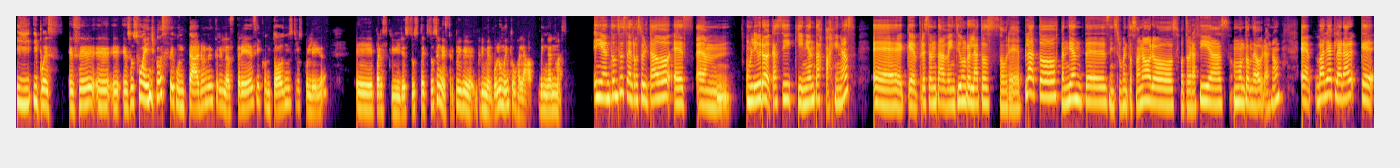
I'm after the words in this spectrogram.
Y, y pues ese, eh, eh, esos sueños se juntaron entre las tres y con todos nuestros colegas eh, para escribir estos textos en este primer, primer, volumen que ojalá vengan más. Y entonces el resultado es um, un libro de casi 500 páginas eh, que presenta 21 relatos sobre platos, pendientes, instrumentos sonoros, fotografías, un montón de obras, ¿no? Eh, vale aclarar que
